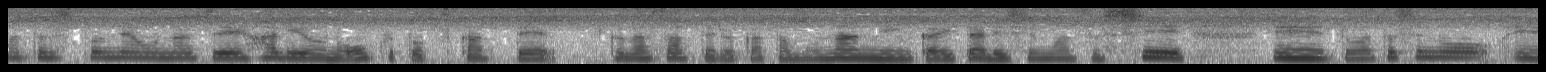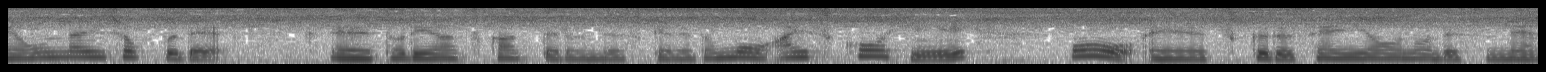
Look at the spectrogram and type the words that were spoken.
私とね同じハリオのオクト使ってくださってる方も何人かいたりしますし、えーと、私の、えー、オンラインショップで、えー、取り扱ってるんですけれどもアイスコーヒーを、えー、作る専用のですね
